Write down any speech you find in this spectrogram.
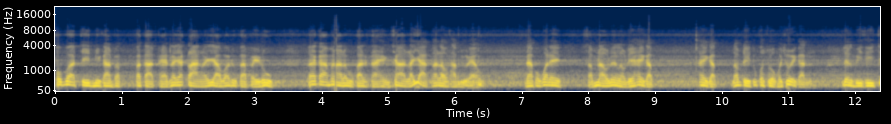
พบว่าจีนมีการประประกาศแผนระยะกลางระยะยาวว่าด้วยการไปรูปและการพัฒนาระบบการศึกษาแห่งชาติหลายอย่างนั้นเราทำอยู่แล้วนะผมก็ได้สำเนาเรื่องเหล่านี้ให้กับ ให้กับรัฐมนตรีทุกกระทรวงมาช่วยกัน เรื่อง BCG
